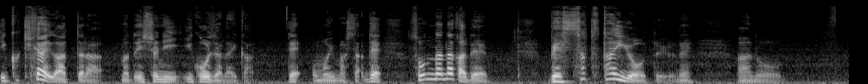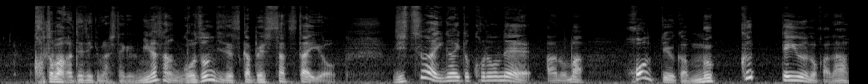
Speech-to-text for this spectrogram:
行く機会があったら、また一緒に行こうじゃないかって思いました。で、そんな中で、別冊太陽というね、あの、言葉が出てきましたけど、皆さんご存知ですか？別冊対応。実は意外とこのね、あの、まあ、本っていうか、ムックっていうのかな、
